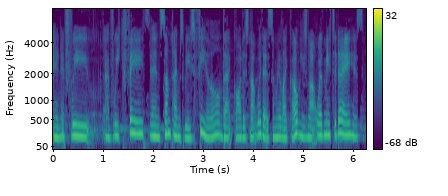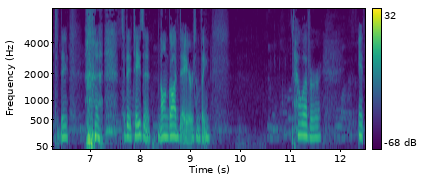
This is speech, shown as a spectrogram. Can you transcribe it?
And if we have weak faith, then sometimes we feel that God is not with us, and we're like, "Oh, He's not with me today. He's today, today today's a non-God day or something." However, it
